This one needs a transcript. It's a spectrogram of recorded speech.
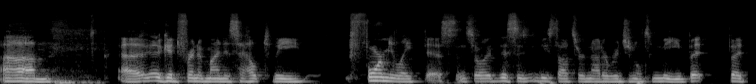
um, uh, a good friend of mine has helped me formulate this, and so this is these thoughts are not original to me, but but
